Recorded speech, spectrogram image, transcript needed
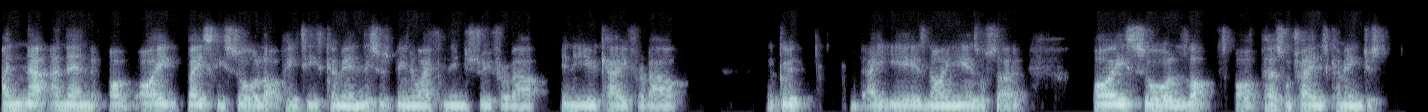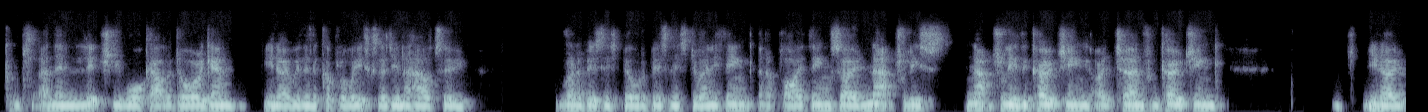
And that, and then I, I basically saw a lot of PTs come in. This was being away from the industry for about in the UK for about a good eight years, nine years or so, I saw a lot of personal trainers come in just compl- and then literally walk out the door again, you know, within a couple of weeks because they didn't know how to run a business, build a business, do anything and apply things. So naturally, naturally the coaching, I turned from coaching, you know,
